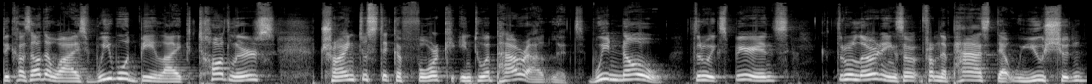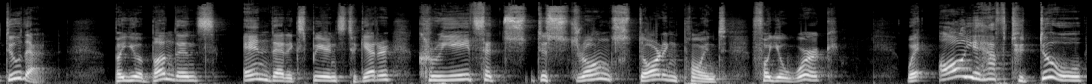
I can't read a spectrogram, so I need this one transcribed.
Because otherwise, we would be like toddlers trying to stick a fork into a power outlet. We know through experience, through learnings from the past, that you shouldn't do that. But your abundance and that experience together creates a, the strong starting point for your work where all you have to do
